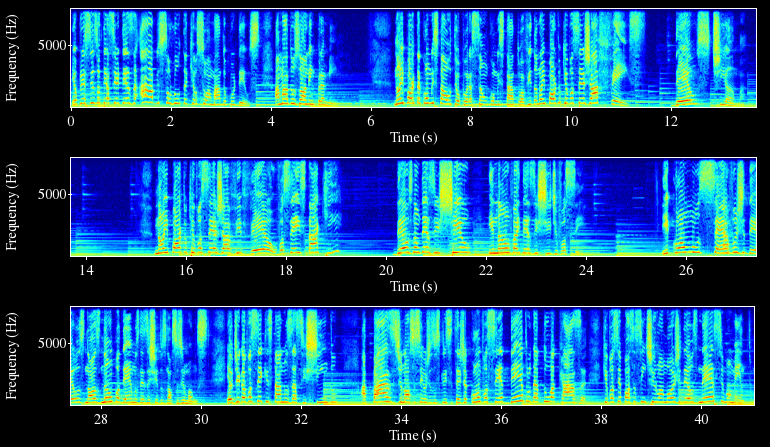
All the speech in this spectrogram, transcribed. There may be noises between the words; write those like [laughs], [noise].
Eu preciso ter a certeza absoluta que eu sou amado por Deus. Amados, olhem para mim. Não importa como está o teu coração, como está a tua vida, não importa o que você já fez. Deus te ama. Não importa o que você já viveu, você está aqui. Deus não desistiu e não vai desistir de você. E como servos de Deus, nós não podemos desistir dos nossos irmãos. Eu digo a você que está nos assistindo, a paz de nosso Senhor Jesus Cristo seja com você dentro da tua casa, que você possa sentir o amor de Deus nesse momento.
